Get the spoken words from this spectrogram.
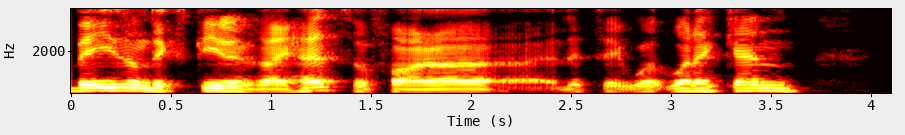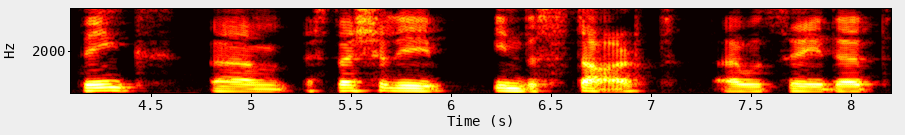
based on the experience I had so far, uh, let's say what, what I can think, um, especially in the start, I would say that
